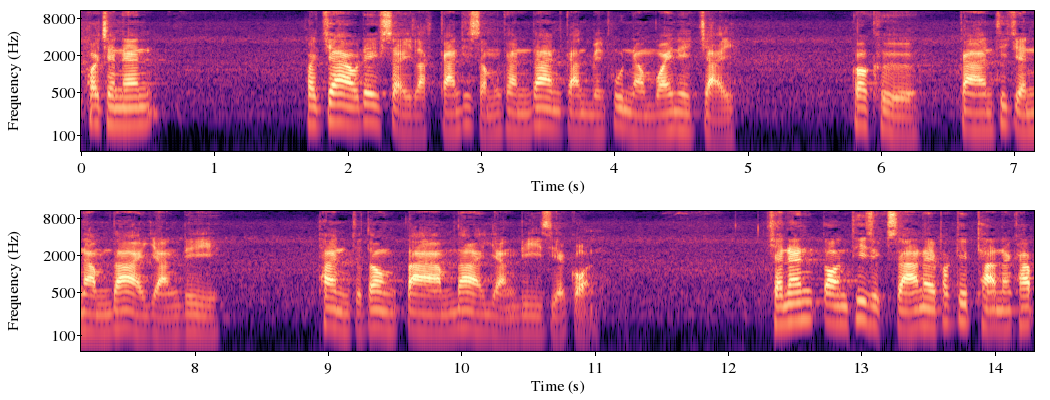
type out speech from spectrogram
เพราะฉะนั้นพระเจ้าได้ใส่หลักการที่สำคัญด้านการเป็นผู้นำไว้ในใจ ก็คือการที่จะนำได้อย่างดี ท่านจะต้องตามได้อย่างดีเสียก่อน ฉะนั้นตอนที่ศึกษาในพระคิดทานนะครับ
